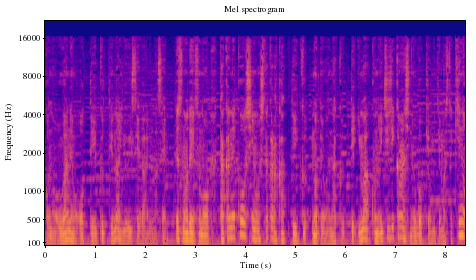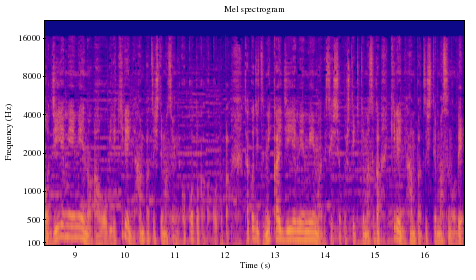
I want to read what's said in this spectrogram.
この上値を追っていくっていうのは優位性がありません。ですので、その高値更新をしてしたから買っていくのではなくって、今、この1時間足の動きを見てますと、昨日 GMMA の青帯で綺麗に反発してますよね。こことかこことか。昨日2回 GMMA まで接触してきてますが、綺麗に反発してますので、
